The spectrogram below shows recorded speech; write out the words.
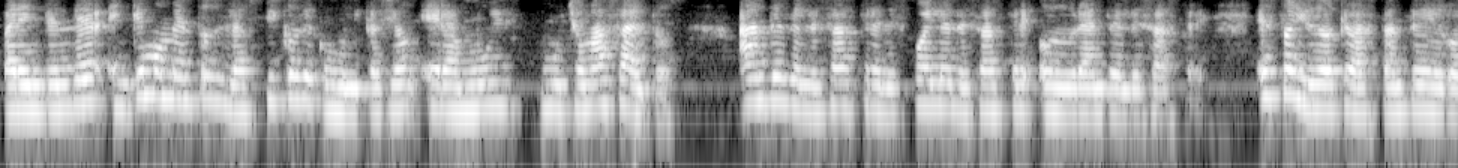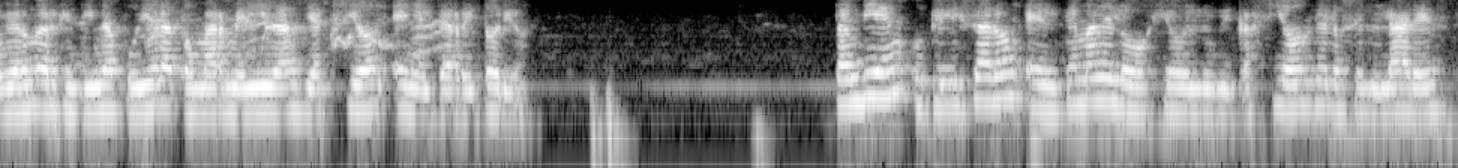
para entender en qué momentos los picos de comunicación eran muy, mucho más altos, antes del desastre, después del desastre o durante el desastre. Esto ayudó a que bastante el gobierno de Argentina pudiera tomar medidas de acción en el territorio. También utilizaron el tema de la geolubicación de los celulares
